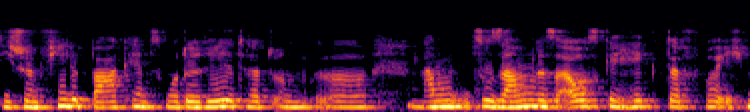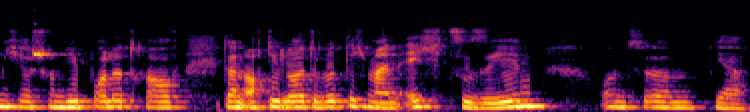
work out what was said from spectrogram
die schon viele Barcamps moderiert hat und äh, mhm. haben zusammen das ausgeheckt. Da freue ich mich ja schon wie Bolle drauf, dann auch die Leute wirklich mal in echt zu sehen. Und ähm, ja,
